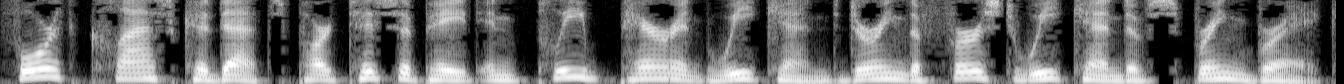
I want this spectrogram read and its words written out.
Fourth-class cadets participate in Plebe Parent Weekend during the first weekend of spring break.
